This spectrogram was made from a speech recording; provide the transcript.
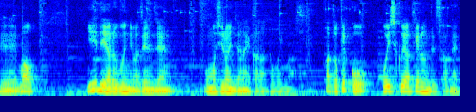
えー、まあ家でやる分には全然面白いんじゃないかなと思います。あと結構美味しく焼けるんですよね。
